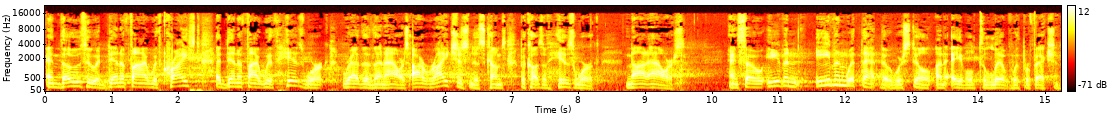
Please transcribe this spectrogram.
And those who identify with Christ identify with His work rather than ours. Our righteousness comes because of His work, not ours. And so even, even with that though, we're still unable to live with perfection.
